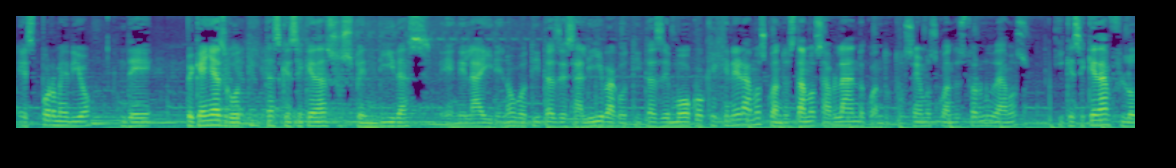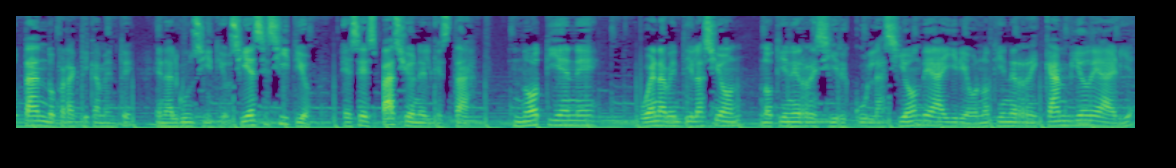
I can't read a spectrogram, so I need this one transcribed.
es por medio de pequeñas gotitas que se quedan suspendidas en el aire, ¿no? Gotitas de saliva, gotitas de moco que generamos cuando estamos hablando, cuando tosemos, cuando estornudamos y que se quedan flotando prácticamente en algún sitio. Si ese sitio, ese espacio en el que está, no tiene buena ventilación, no tiene recirculación de aire o no tiene recambio de aire,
